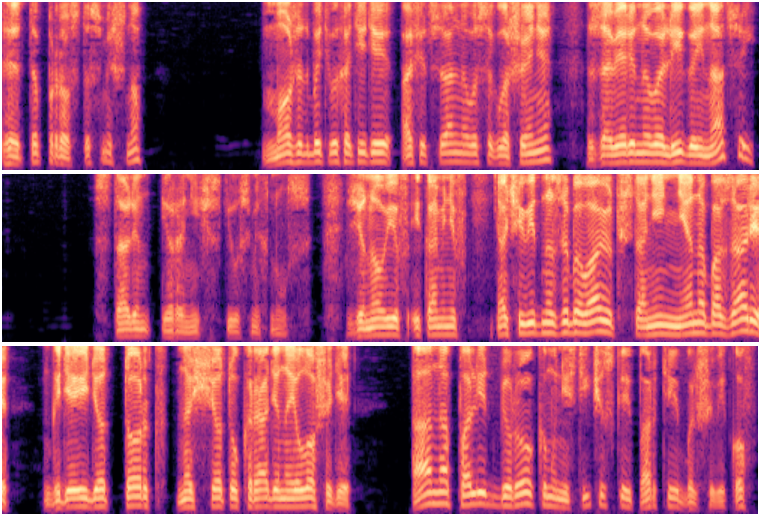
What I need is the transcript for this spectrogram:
Это просто смешно. — может быть, вы хотите официального соглашения, заверенного Лигой наций? Сталин иронически усмехнулся. Зиновьев и Каменев, очевидно, забывают, что они не на базаре, где идет торг насчет украденной лошади, а на политбюро коммунистической партии большевиков.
